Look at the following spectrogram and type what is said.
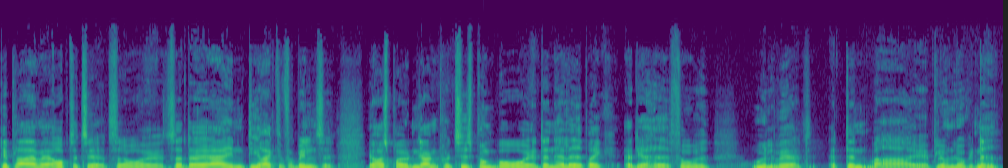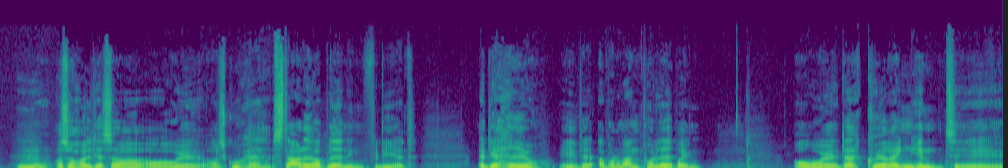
Det plejer at være opdateret, så, øh, så der er en direkte forbindelse. Jeg har også prøvet en gang på et tidspunkt, hvor den her ladebrik, at jeg havde fået, udleveret, at den var øh, blevet lukket ned. Mm. Og så holdt jeg så og, øh, og skulle have startet opladningen, fordi at, at jeg havde jo et abonnement på ladebrikken. Og øh, der kunne jeg ringe ind til,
